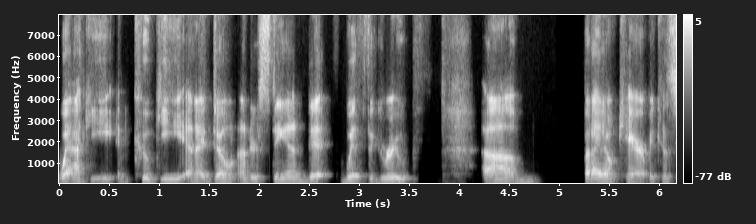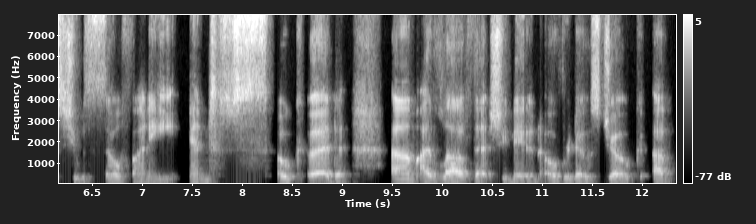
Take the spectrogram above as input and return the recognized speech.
wacky and kooky, and I don't understand it with the group. Um, but I don't care because she was so funny and so good. Um, I love that she made an overdose joke um,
